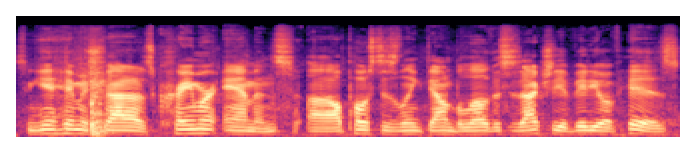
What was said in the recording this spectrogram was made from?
So give him a shout out, it's Kramer Ammons. Uh, I'll post his link down below. This is actually a video of his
